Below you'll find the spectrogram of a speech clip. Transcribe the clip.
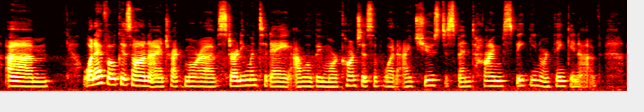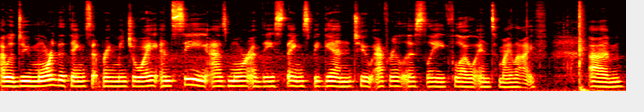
Um, what I focus on, I attract more of. Starting with today, I will be more conscious of what I choose to spend time speaking or thinking of. I will do more of the things that bring me joy and see as more of these things begin to effortlessly flow into my life. Um,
